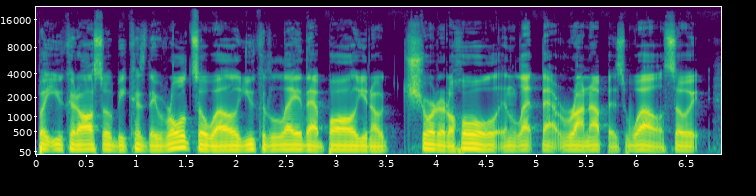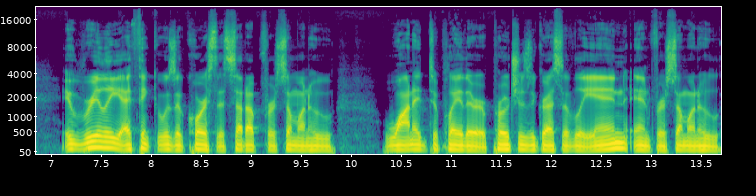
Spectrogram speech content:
But you could also because they rolled so well you could lay that ball you know short of the hole and let that run up as well. So it, it really i think it was a course that set up for someone who wanted to play their approaches aggressively in and for someone who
